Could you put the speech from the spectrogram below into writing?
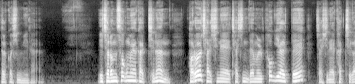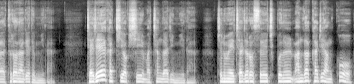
될 것입니다. 이처럼 소금의 가치는 바로 자신의 자신됨을 포기할 때 자신의 가치가 드러나게 됩니다. 제자의 가치 역시 마찬가지입니다. 주님의 제자로서의 직분을 망각하지 않고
